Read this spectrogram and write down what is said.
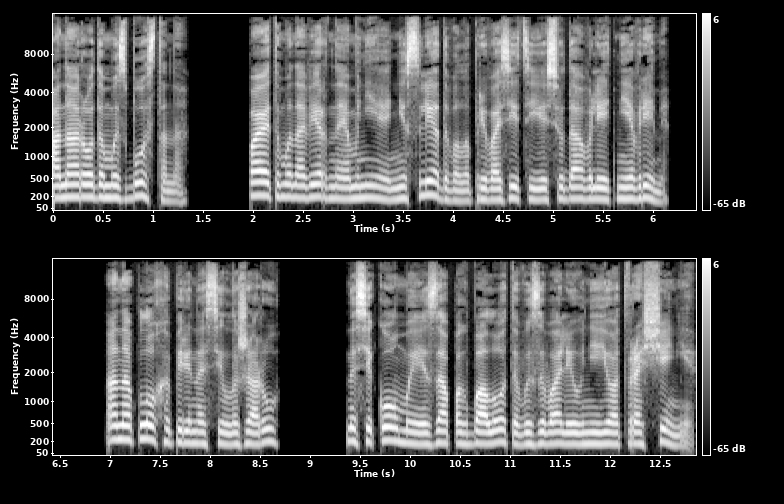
«Она родом из Бостона, поэтому, наверное, мне не следовало привозить ее сюда в летнее время. Она плохо переносила жару, насекомые и запах болота вызывали у нее отвращение.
